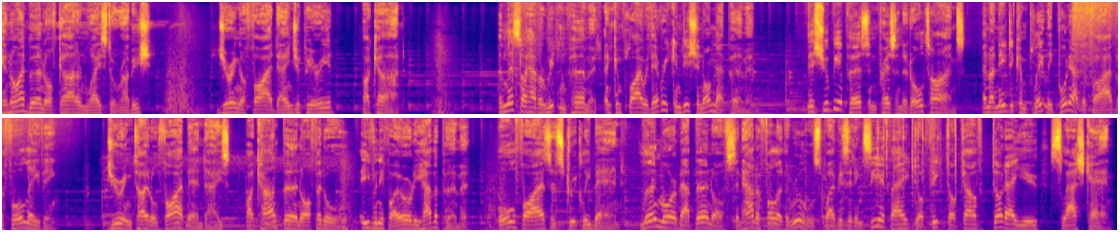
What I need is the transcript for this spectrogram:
Can I burn off garden waste or rubbish? During a fire danger period? I can't. Unless I have a written permit and comply with every condition on that permit. There should be a person present at all times, and I need to completely put out the fire before leaving. During total fire ban days, I can't burn off at all, even if I already have a permit. All fires are strictly banned. Learn more about burn offs and how to follow the rules by visiting cfa.vic.gov.au slash can.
